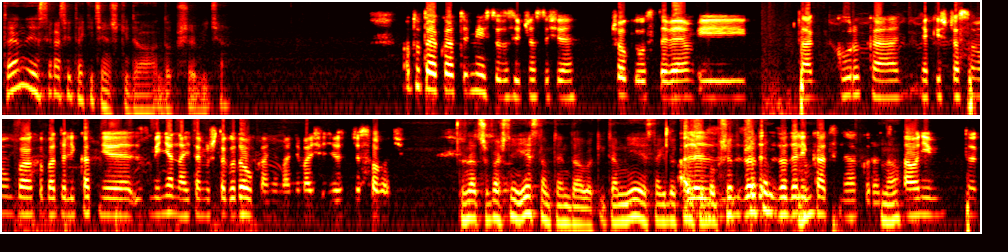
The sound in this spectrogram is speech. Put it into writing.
ten jest raczej taki ciężki do, do przebicia. No tutaj akurat w tym miejscu dosyć często się czołgi ustawiają i ta górka jakiś czas temu była chyba delikatnie zmieniana i tam już tego dołka nie ma, nie ma się gdzie, gdzie schować. To znaczy właśnie jest tam ten dołek i tam nie jest tak do końca, Ale bo przed, za, przedtem... za delikatny akurat. No. A oni tak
